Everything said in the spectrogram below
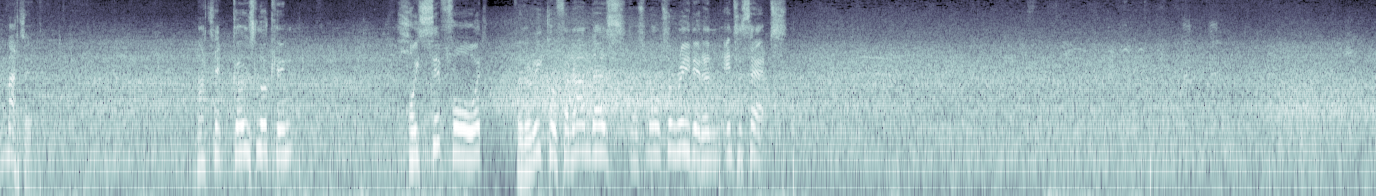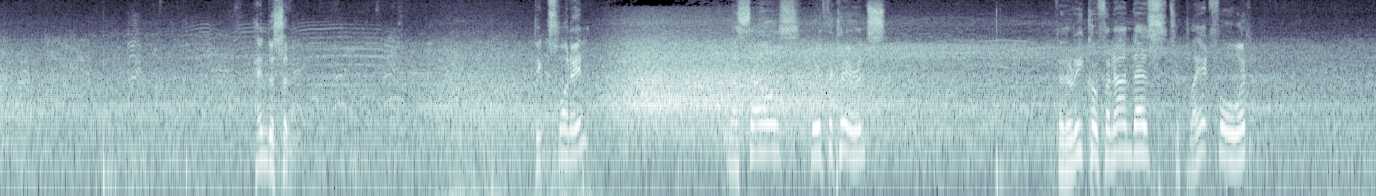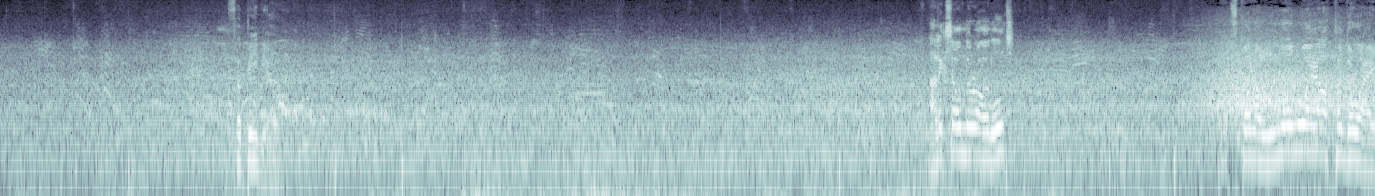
Matip. Matip goes looking. Hoists it forward. Federico Fernandez does well to read it and intercepts. Henderson. Dinks one in. Lascelles with the clearance. Federico Fernandez to play it forward. Fabinho. Alexander Arnold. That's gone a long way up and away.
